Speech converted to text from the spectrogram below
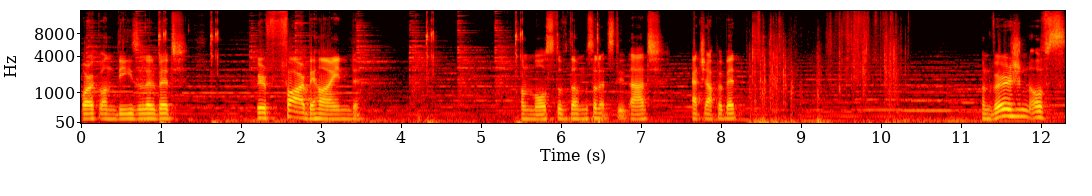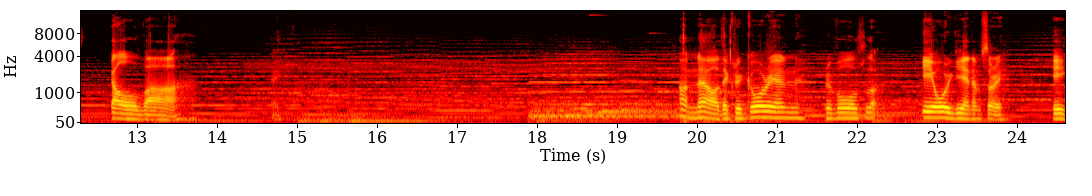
work on these a little bit. We're far behind on most of them, so let's do that. Catch up a bit. Conversion of Skalva. Okay. Oh no, the Gregorian revolt. Georgian, I'm sorry. Ge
